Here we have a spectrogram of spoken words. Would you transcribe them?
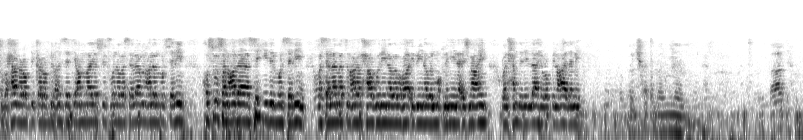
سبحان ربك رب العزة عما يصفون وسلام على المرسلين خصوصا على سيد المرسلين وسلامة على الحاضرين والغائبين والمؤمنين أجمعين. والحمد لله رب العالمين. الفاتحة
